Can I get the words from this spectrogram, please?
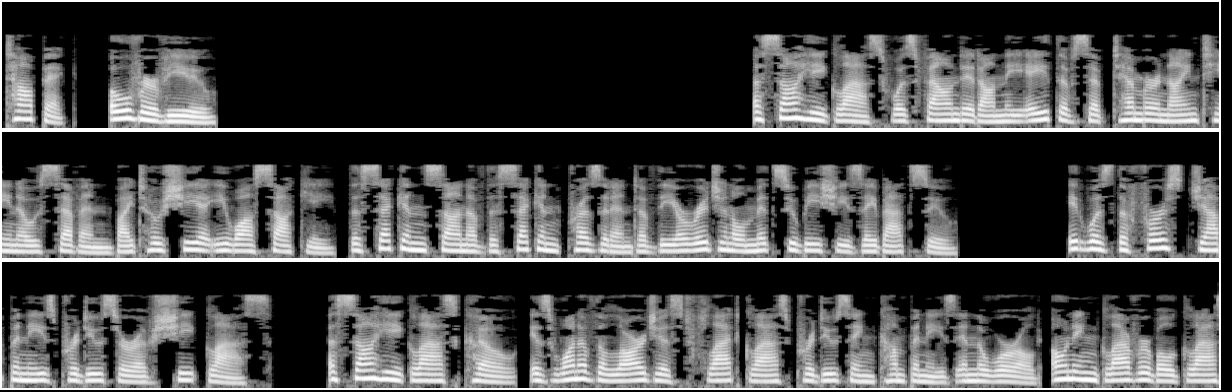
Topic. Overview Asahi Glass was founded on 8 September 1907 by Toshiya Iwasaki, the second son of the second president of the original Mitsubishi Zaibatsu. It was the first Japanese producer of sheet glass. Asahi Glass Co., is one of the largest flat glass producing companies in the world, owning Glaverbel glass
